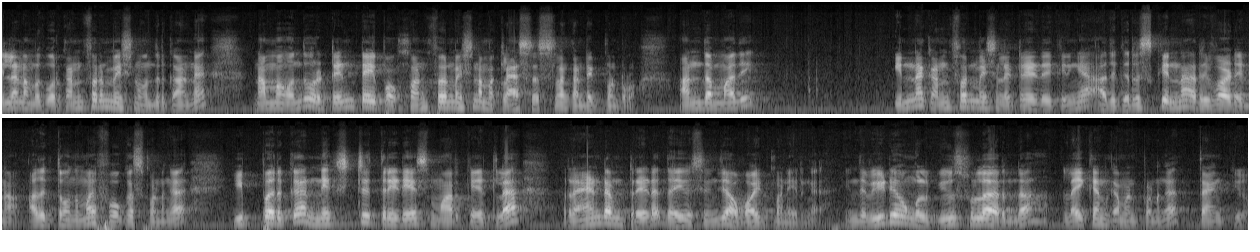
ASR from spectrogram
இல்லை நமக்கு ஒரு கன்ஃபர்மேஷன் வந்திருக்கான்னு நம்ம வந்து ஒரு டென் டைப் ஆஃப் கன்ஃபர்மேஷன் நம்ம கிளாஸஸ்லாம் கண்டக்ட் பண்ணுறோம் அந்த மாதிரி என்ன கன்ஃபர்மேஷனில் ட்ரேட் எடுக்கிறீங்க? அதுக்கு ரிஸ்க் என்ன ரிவார்டு என்ன? அதுக்கு தகுந்த மாதிரி ஃபோக்கஸ் பண்ணுங்கள் இப்போ இருக்க நெக்ஸ்ட் த்ரீ டேஸ் மார்க்கெட்டில் ரேண்டம் ட்ரேடை தயவு செஞ்சு அவாய்ட் பண்ணிடுங்க இந்த வீடியோ உங்களுக்கு யூஸ்ஃபுல்லாக இருந்தால் லைக் அண்ட் கமெண்ட் பண்ணுங்கள் தேங்க்யூ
